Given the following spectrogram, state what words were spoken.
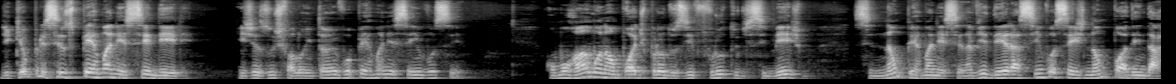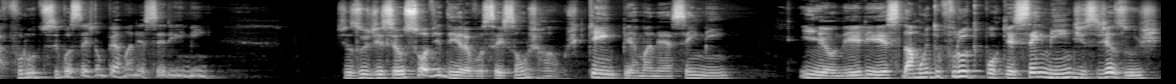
de que eu preciso permanecer nele. E Jesus falou: então eu vou permanecer em você. Como o ramo não pode produzir fruto de si mesmo, se não permanecer na videira, assim vocês não podem dar frutos se vocês não permanecerem em mim. Jesus disse: Eu sou a videira, vocês são os ramos. Quem permanece em mim e eu nele, esse dá muito fruto, porque sem mim, disse Jesus,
